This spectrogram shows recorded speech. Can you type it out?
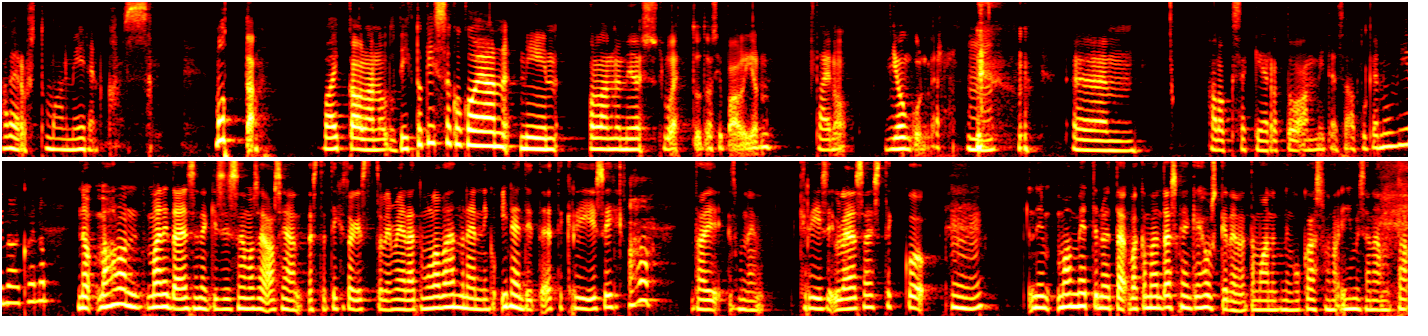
kaverustumaan meidän kanssa. Mutta vaikka ollaan oltu TikTokissa koko ajan, niin ollaan me myös luettu tosi paljon, tai no jonkun verran. Mm. Öm, haluatko sä kertoa, mitä sä oot lukenut viime aikoina? No mä haluan nyt mainita ensinnäkin siis semmoisen asian, tästä TikTokista tuli mieleen, että mulla on vähän tämmöinen niin identiteettikriisi, Aha. tai semmoinen kriisi yleisesti, kun Mm. niin mä oon miettinyt, että vaikka mä nyt äsken kehuskelin, että mä oon nyt niinku kasvanut ihmisenä, mutta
